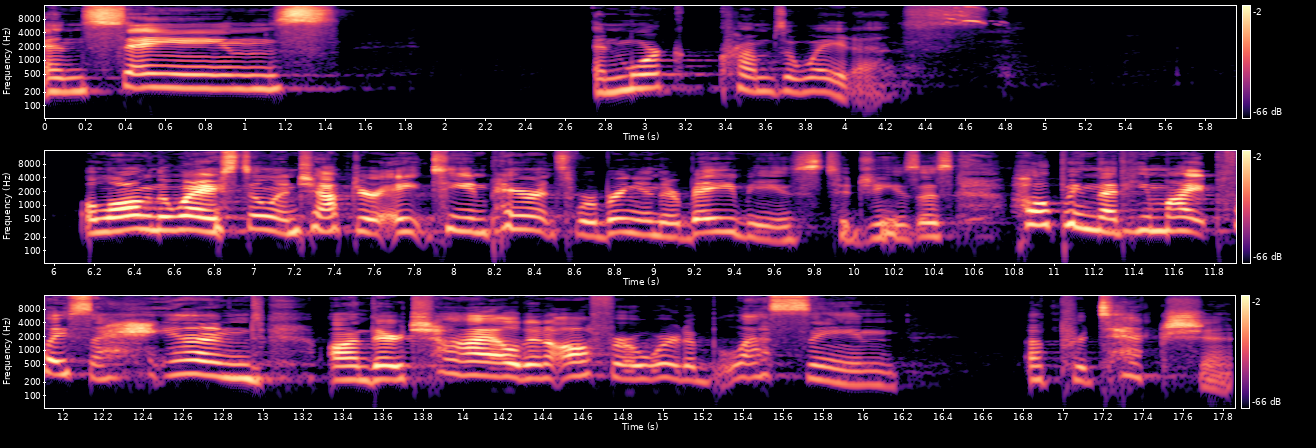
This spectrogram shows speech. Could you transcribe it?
and sayings, and more crumbs await us. Along the way, still in chapter 18, parents were bringing their babies to Jesus, hoping that he might place a hand on their child and offer a word of blessing, of protection.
